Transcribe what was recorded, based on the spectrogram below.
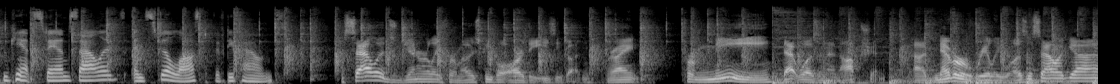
who can't stand salads and still lost 50 pounds. Salads, generally, for most people, are the easy button, right? For me, that wasn't an option. I never really was a salad guy.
